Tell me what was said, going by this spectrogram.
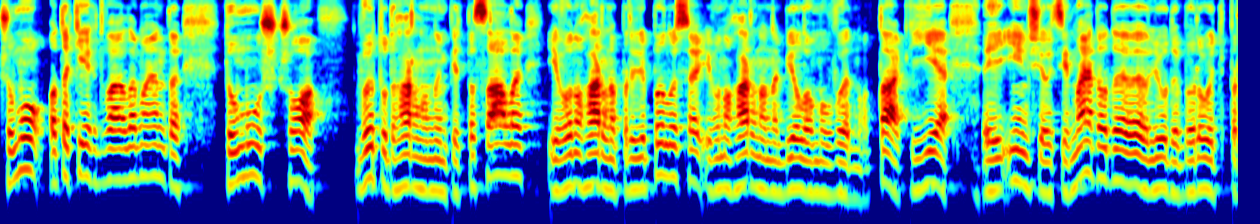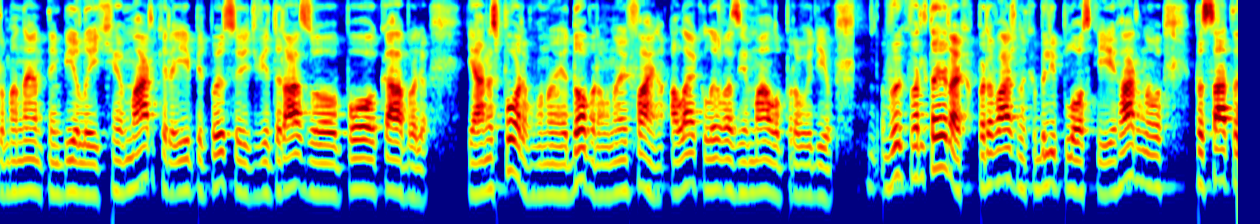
Чому отаких два елементи? Тому що ви тут гарно ним підписали, і воно гарно приліпилося, і воно гарно на білому видно. Так, є інші оці методи. Люди беруть перманентний білий маркер і підписують відразу по кабелю. Я не спорю, воно є добре, воно є файно, але коли у вас є мало проводів. В квартирах переважно кабелі плоскі і гарно писати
